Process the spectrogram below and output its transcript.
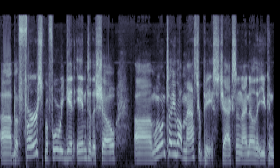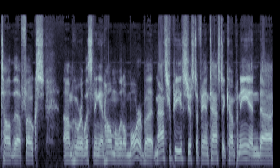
Uh, but first, before we get into the show, um, we want to tell you about Masterpiece, Jackson. I know that you can tell the folks um, who are listening at home a little more, but Masterpiece just a fantastic company, and uh,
